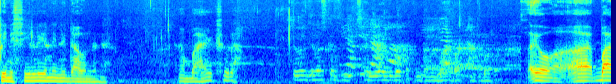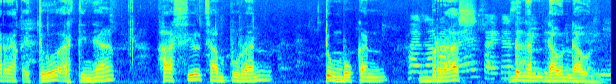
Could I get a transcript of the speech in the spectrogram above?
penisilin ini daun ini. Yang baik sudah. Coba jelaskan sedikit sekali lagi bapak tentang barak itu bapak. Ayo, eh, barak itu artinya hasil campuran tumbukan beras dengan daun-daun.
